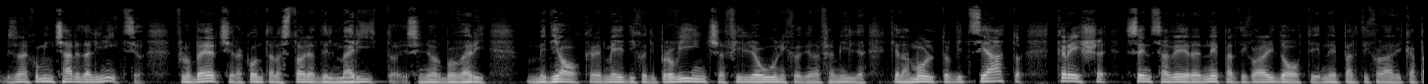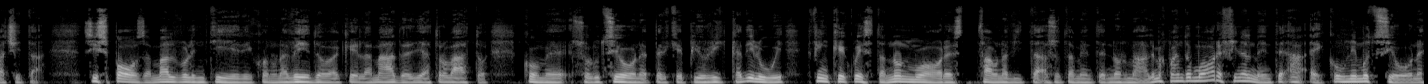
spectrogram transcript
bisogna cominciare dall'inizio. Flaubert ci racconta la storia del marito, il signor Bovary, mediocre medico di provincia, figlio unico di una famiglia che l'ha molto viziato, cresce senza avere né particolari doti né particolari capacità. Si sposa malvolentieri con una vedova che la madre gli ha trovato come soluzione perché più ricca di lui, finché questa non muore fa una vita assolutamente normale, ma quando muore finalmente ha ecco un'emozione,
